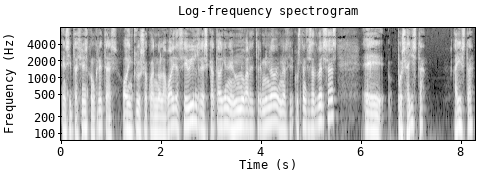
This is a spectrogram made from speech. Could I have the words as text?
en situaciones concretas, o incluso cuando la Guardia Civil rescata a alguien en un lugar determinado, en unas circunstancias adversas, eh, pues ahí está, ahí está.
